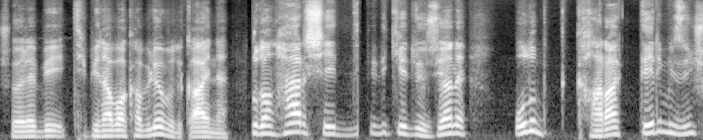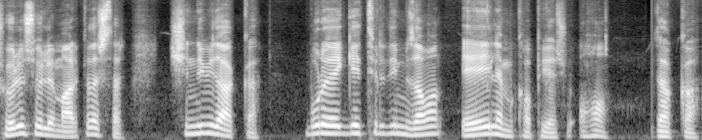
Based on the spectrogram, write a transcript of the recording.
Şöyle bir tipine bakabiliyor muyduk? Aynen. Buradan her şeyi dedik ediyoruz. Yani oğlum karakterimizin şöyle söyleyeyim arkadaşlar. Şimdi bir dakika. Buraya getirdiğim zaman E ile mi kapıyı açıyor? Aha bir dakika.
